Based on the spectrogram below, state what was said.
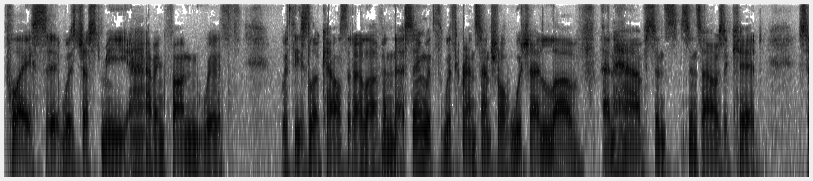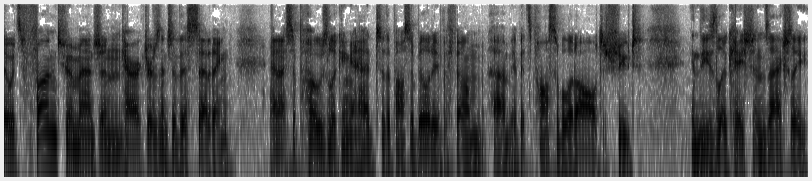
place. It was just me having fun with with these locales that I love, and uh, same with with Grand Central, which I love and have since since I was a kid. So it's fun to imagine characters into this setting, and I suppose looking ahead to the possibility of a film, um, if it's possible at all, to shoot in these locations. I actually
